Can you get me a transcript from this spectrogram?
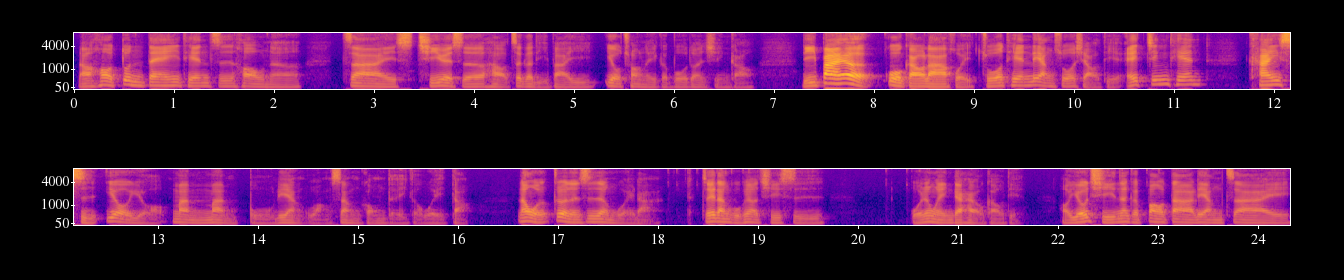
然后顿跌一天之后呢？在七月十二号这个礼拜一又创了一个波段新高，礼拜二过高拉回，昨天量缩小跌，哎，今天开始又有慢慢补量往上攻的一个味道。那我个人是认为啦，这一档股票其实我认为应该还有高点，哦，尤其那个爆大量在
